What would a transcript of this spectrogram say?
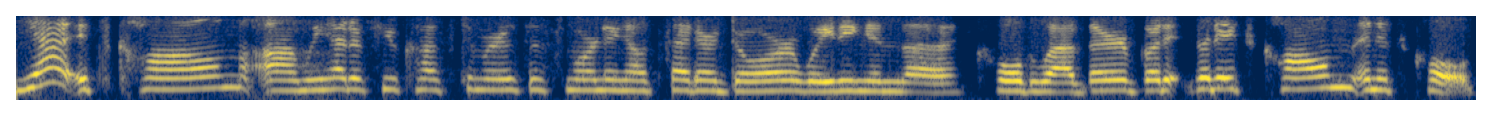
Yeah, it's calm. Um, we had a few customers this morning outside our door waiting in the cold weather, but it, but it's calm and it's cold.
